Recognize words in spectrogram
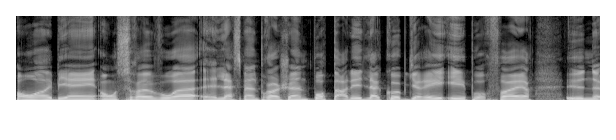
on, eh bien, on se revoit euh, la semaine prochaine pour parler de la Coupe Grey et pour faire une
